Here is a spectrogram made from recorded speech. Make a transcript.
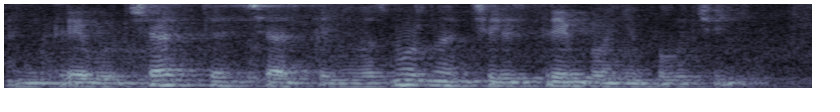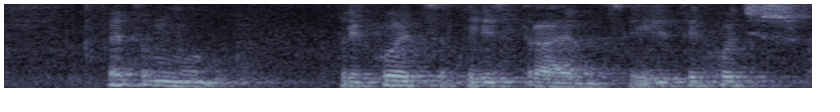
Они требуют счастья. Счастье невозможно через требования получить. Поэтому приходится перестраиваться. Или ты хочешь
